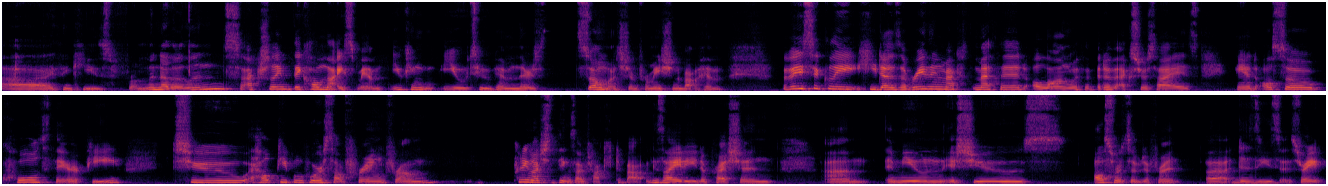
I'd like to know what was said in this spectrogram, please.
uh, I think he's from the Netherlands, actually. They call him the Iceman. You can YouTube him, there's so much information about him. But basically, he does a breathing me- method along with a bit of exercise and also cold therapy to help people who are suffering from pretty much the things I've talked about anxiety, depression, um, immune issues, all sorts of different uh, diseases, right?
